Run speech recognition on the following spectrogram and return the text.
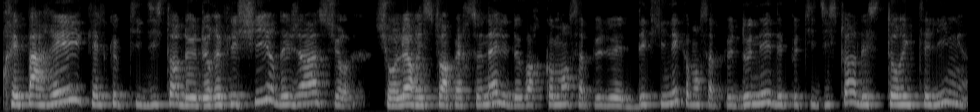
préparer quelques petites histoires, de, réfléchir déjà sur, sur leur histoire personnelle et de voir comment ça peut être décliné, comment ça peut donner des petites histoires, des storytelling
